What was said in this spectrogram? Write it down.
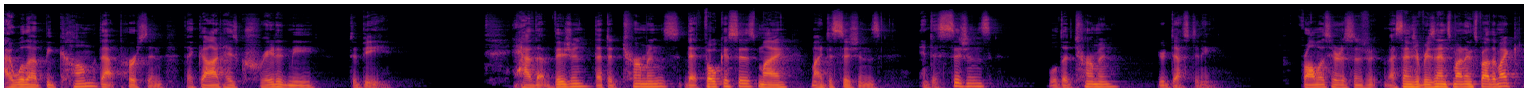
I will have become that person that God has created me to be. Have that vision that determines, that focuses my, my decisions and decisions will determine your destiny. For all of us here to Ascension Presents, my name's Father Mike.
